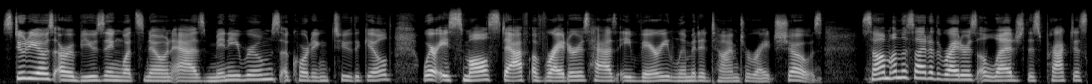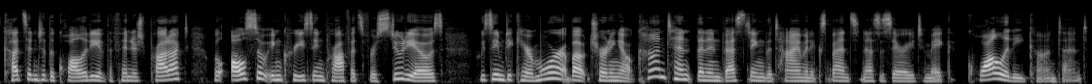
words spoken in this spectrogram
Studios are abusing what's known as mini rooms, according to the Guild, where a small staff of writers has a very limited time to write shows. Some on the side of the writers allege this practice cuts into the quality of the finished product while also increasing profits for studios, who seem to care more about churning out content than investing the time and expense necessary to make quality content.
